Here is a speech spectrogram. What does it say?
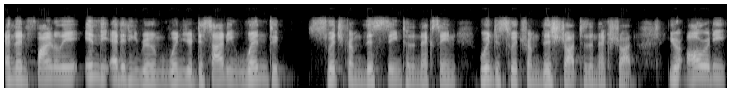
And then finally, in the editing room, when you're deciding when to switch from this scene to the next scene, when to switch from this shot to the next shot, you're already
